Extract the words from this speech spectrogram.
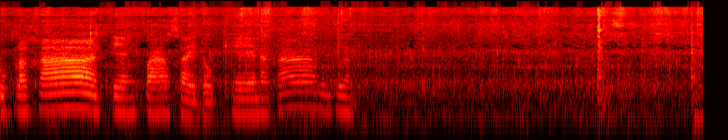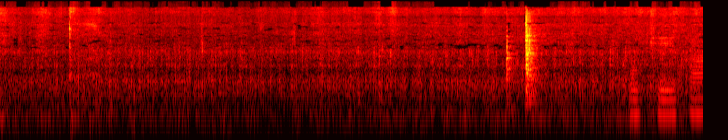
สุกแล้วค่ะ แกงปลาใส่ดอกแคนะคะเพื่อนๆ โอเคค่ะ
